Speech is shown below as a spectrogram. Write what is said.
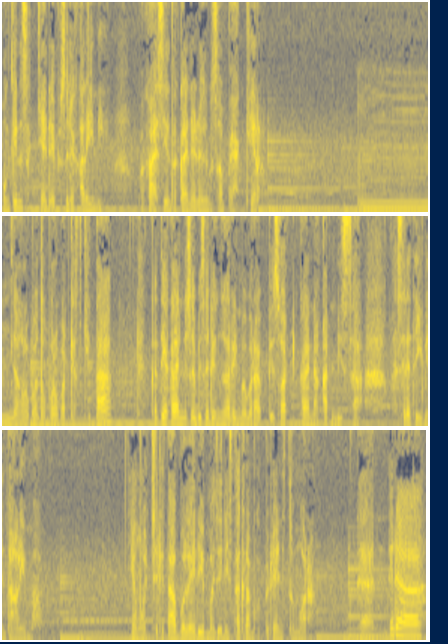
Mungkin sekian episode kali ini. Makasih untuk kalian yang dengar sampai akhir jangan lupa untuk follow podcast kita ketika kalian bisa bisa dengerin beberapa episode kalian akan bisa kasih rating bintang 5 yang mau cerita boleh DM aja di Instagram semua orang dan dadah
